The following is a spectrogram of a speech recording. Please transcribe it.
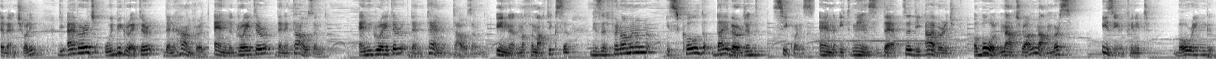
eventually, the average will be greater than 100, and greater than 1000, and greater than 10,000. In mathematics, this phenomenon is called divergent sequence, and it means that the average of all natural numbers is infinite. Boring.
